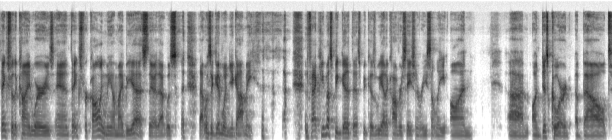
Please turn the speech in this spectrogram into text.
Thanks for the kind words and thanks for calling me on my BS there. That was that was a good one. You got me. in fact, you must be good at this because we had a conversation recently on um, on Discord about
